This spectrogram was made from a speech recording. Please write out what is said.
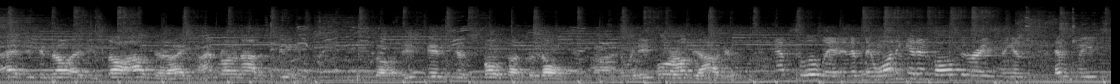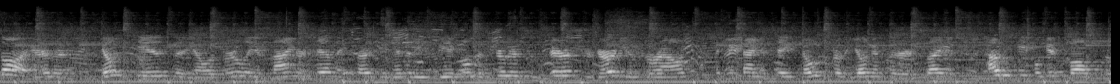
As you can know, as you saw out there, I, I'm running out of steam. So these kids just smoke us adults, uh, and we need more of you out here. Absolutely, and if they want to get involved in racing, as, as we saw here, they're young kids, that, you know, as early as 9 or 10, they start getting into these vehicles. I'm sure there's some parents or guardians around that can kind of take notes for the youngins that are excited. How do people get involved in the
